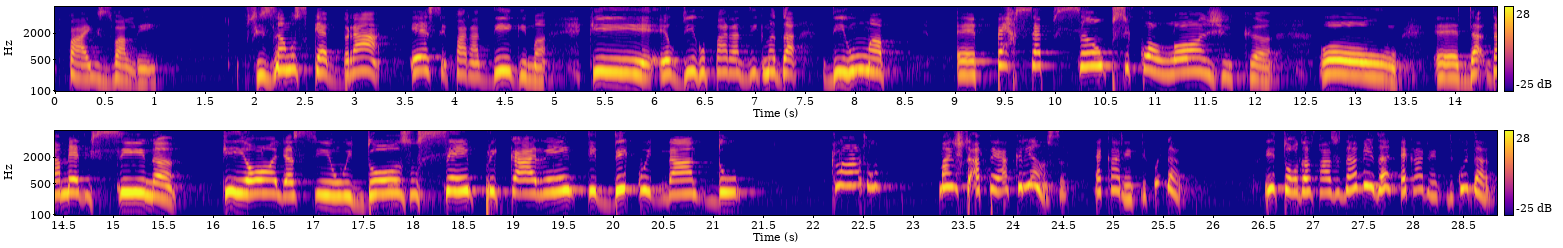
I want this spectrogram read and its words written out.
faz valer. Precisamos quebrar esse paradigma que eu digo paradigma da, de uma é, percepção psicológica ou é, da, da medicina que olha assim o idoso sempre carente de cuidado. Claro, mas até a criança é carente de cuidado. E toda a fase da vida é carente de cuidado.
